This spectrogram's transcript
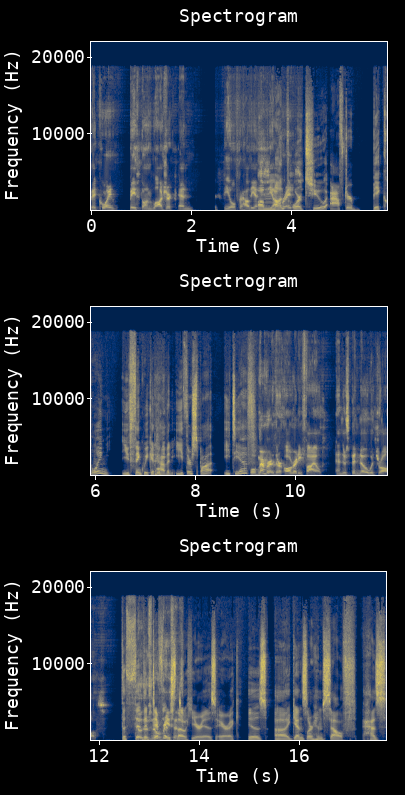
Bitcoin, based on logic and the feel for how the SEC a month operates. or two after Bitcoin, you think we could have an Ether spot ETF? well, remember they're already filed, and there's been no withdrawals. the th- so the there's no difference reason- though here is Eric is uh, Gensler himself has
